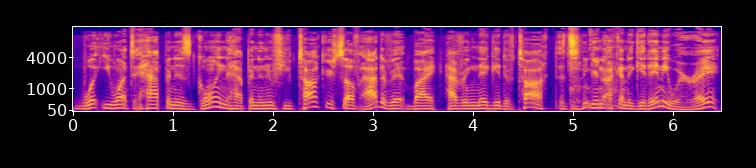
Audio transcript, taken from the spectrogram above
what you want to happen is going to happen. And if you talk yourself out of it by having negative talk, you're not going to get anywhere, right?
